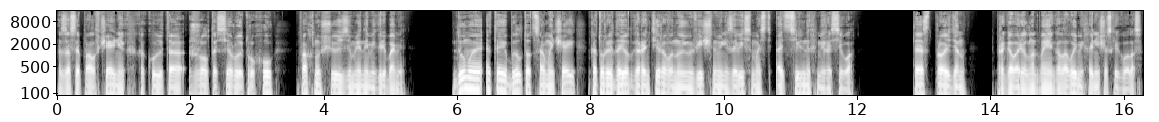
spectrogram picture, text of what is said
Засыпал в чайник какую-то желто-серую труху, пахнущую земляными грибами. Думаю, это и был тот самый чай, который дает гарантированную вечную независимость от сильных мира сего. «Тест пройден», — проговорил над моей головой механический голос.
